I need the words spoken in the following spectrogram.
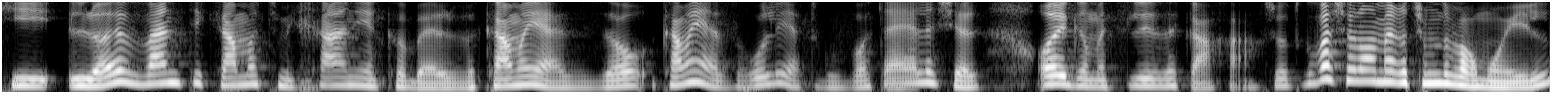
כי לא הבנתי כמה תמיכה אני אקבל וכמה יעזור, כמה יעזרו לי התגובות האלה של, אוי, גם אצלי זה ככה. עכשיו, תגובה שלא אומרת שום דבר מועיל,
